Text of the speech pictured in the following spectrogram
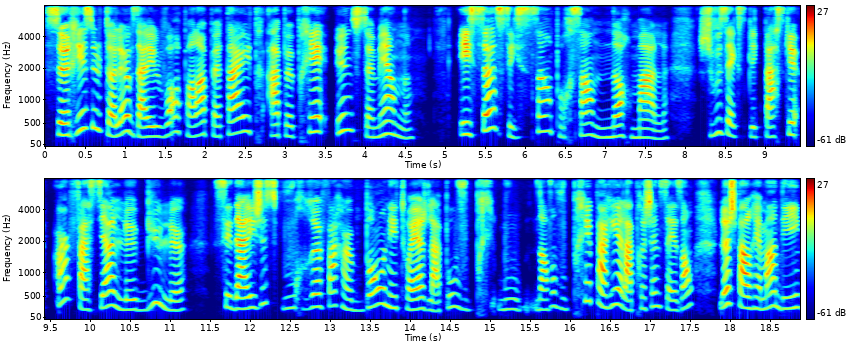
Ce résultat-là, vous allez le voir pendant peut-être à peu près une semaine. Et ça, c'est 100% normal. Je vous explique parce que un facial, le but là, c'est d'aller juste vous refaire un bon nettoyage de la peau, vous, vous, vous préparer à la prochaine saison. Là, je parle vraiment des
